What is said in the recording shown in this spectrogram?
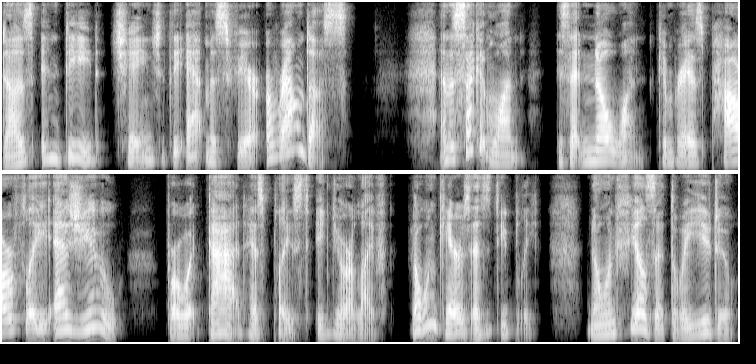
does indeed change the atmosphere around us. And the second one is that no one can pray as powerfully as you for what God has placed in your life. No one cares as deeply. No one feels it the way you do.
